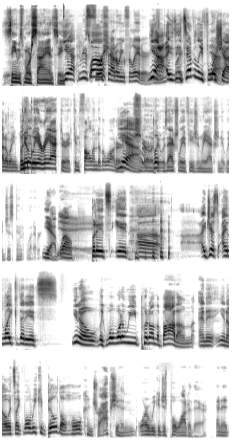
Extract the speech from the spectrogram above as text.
Seems more sciency. yeah. I mean, it's well, foreshadowing for later. you Yeah, know? it's, Like- it's definitely foreshadowing. But then- Nuclear reactor. It can fall into the water. Yeah, Although Sure. if but- it was actually a fusion reaction, it would just kind of whatever. yeah, well, Yay. but it's it. Uh, I just I like that it's you know like well what do we put on the bottom and it you know it's like well we could build a whole contraption or we could just put water there and it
